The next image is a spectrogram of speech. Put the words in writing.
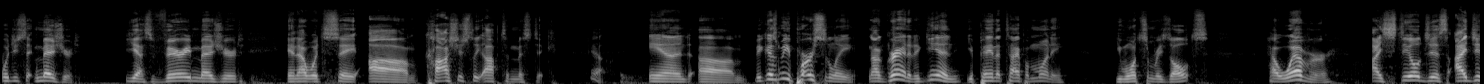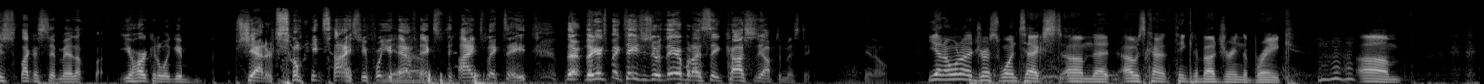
would you say measured? Yes, very measured, and I would say um, cautiously optimistic. Yeah. And um, because me personally, now granted, again, you pay that type of money, you want some results. However, I still just, I just, like I said, man, your heart can only get shattered so many times before you have ex- high expectations. The, the expectations are there, but I say cautiously optimistic. You know, Yeah, and I want to address one text um, that I was kind of thinking about during the break. Um,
